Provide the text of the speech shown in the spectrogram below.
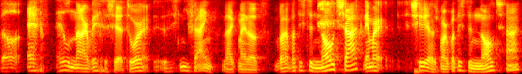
wel echt heel naar weggezet hoor. Dat is niet fijn, lijkt mij dat. Wat is de noodzaak? Nee, maar serieus, Mark, wat is de noodzaak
